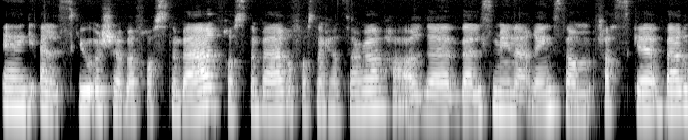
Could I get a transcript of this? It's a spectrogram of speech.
Jeg elsker jo å kjøpe frosne bær. Frosne bær og frosne grønnsaker har eh, vel så mye næring som ferske bær.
